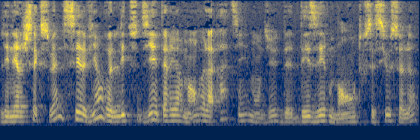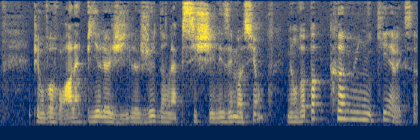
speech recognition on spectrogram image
l'énergie sexuelle, si elle vient, on va l'étudier intérieurement. On va la, ah tiens, mon Dieu, de désir monte, ou ceci ou cela. Puis on va voir la biologie, le jeu dans la psyché, les émotions, mais on ne va pas communiquer avec ça.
